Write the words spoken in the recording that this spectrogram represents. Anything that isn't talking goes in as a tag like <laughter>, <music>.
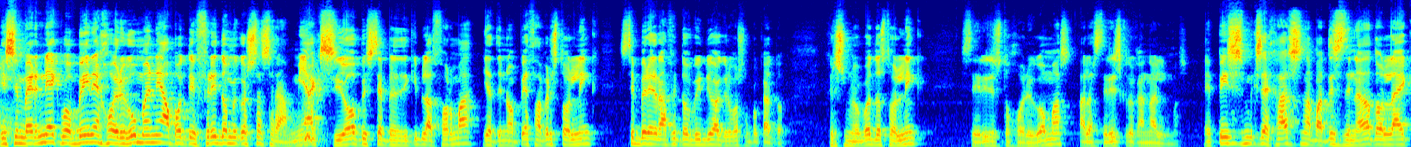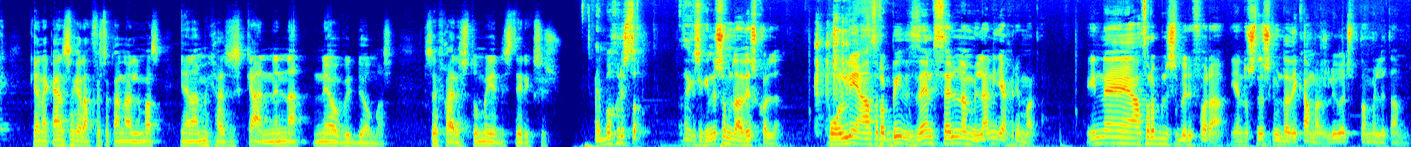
Η σημερινή εκπομπή είναι χορηγούμενη από τη Freedom24, μια αξιόπιστη επενδυτική πλατφόρμα για την οποία θα βρεις το link στην περιγραφή του βίντεο ακριβώς από κάτω. Χρησιμοποιώντας το link, στηρίζει το χορηγό μας, αλλά στηρίζει και το κανάλι μας. Επίσης, μην ξεχάσεις να πατήσεις δυνατά το like και να κάνεις εγγραφή στο κανάλι μας για να μην χάσεις κανένα νέο βίντεο μας. Σε ευχαριστούμε για τη στήριξή σου. Εγώ, Χρήστο, θα ξεκινήσω με τα δύσκολα. Πολλοί άνθρωποι δεν θέλουν να μιλάνε για χρήματα. Είναι ανθρώπινη συμπεριφορά. Για να το συνδέσω και με τα δικά μας, λίγο έτσι που τα μελετάμε.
